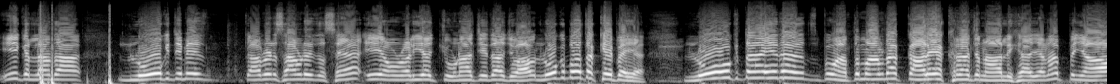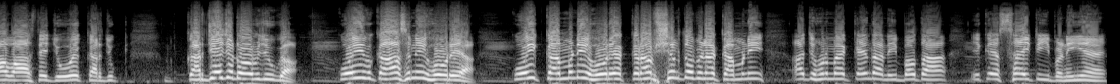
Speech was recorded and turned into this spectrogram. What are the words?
ਇਹ ਗੱਲਾਂ ਦਾ ਲੋਕ ਜਿਵੇਂ ਕਾਬਰੇਟ ਸਾਹਿਬ ਨੇ ਦੱਸਿਆ, ਇਹ ਆਉਣ ਵਾਲੀਆਂ ਚੋਣਾਂ 'ਚ ਇਹਦਾ ਜਵਾਬ, ਲੋਕ ਬਹੁਤ ਅੱਕੇ ਪਏ ਆ। ਲੋਕ ਤਾਂ ਇਹਦਾ ਭਗਵੰਤ ਮਾਨ ਦਾ ਕਾਲੇ ਅੱਖਰਾਂ 'ਚ ਨਾਂ ਲਿਖਿਆ ਜਾਣਾ, ਪੰਜਾਬ ਵਾਸਤੇ ਜੋ ਇਹ ਕਰਜੂ ਕਰਜ਼ੇ 'ਚ ਡੋਬ ਜੂਗਾ। ਕੋਈ ਵਿਕਾਸ ਨਹੀਂ ਹੋ ਰਿਹਾ, ਕੋਈ ਕੰਮ ਨਹੀਂ ਹੋ ਰਿਹਾ ਕਰਪਸ਼ਨ ਤੋਂ ਬਿਨਾ ਕੰਮ ਨਹੀਂ। ਅੱਜ ਹੁਣ ਮੈਂ ਕਹਿੰਦਾ ਨਹੀਂ ਬਹੁਤਾ, ਇੱਕ ਐਸਆਈਟੀ ਬਣੀ ਹੈ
